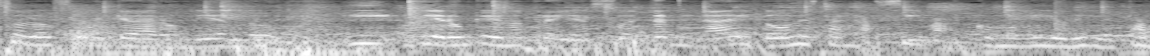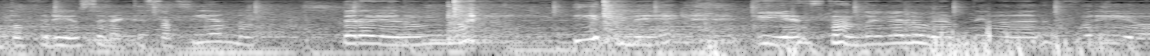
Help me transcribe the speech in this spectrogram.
y solo se me quedaron viendo. Y vieron que yo no traía suéter ni nada y todos están así, como que yo dije, ¿cuánto frío será que está haciendo? pero yo no me imaginé que ya estando en el lugar te iba a dar frío.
